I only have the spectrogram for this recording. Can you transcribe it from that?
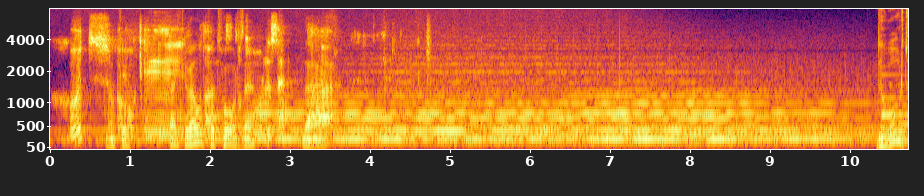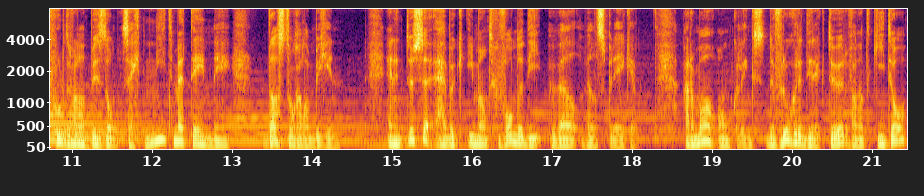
Goed, oké. Okay. Okay. Dankjewel, tot horen. Tot horen, hè. Daar. De woordvoerder van het bisdom zegt niet meteen nee. Dat is toch al een begin. En intussen heb ik iemand gevonden die wel wil spreken. Armand Onkelings, de vroegere directeur van het KITO,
